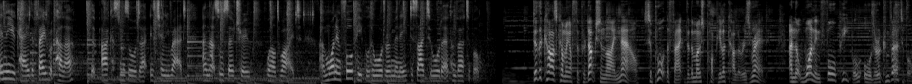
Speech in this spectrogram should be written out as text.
In the UK, the favourite colour that our customers order is chili red, and that's also true worldwide. And one in four people who order a Mini decide to order a convertible. Do the cars coming off the production line now support the fact that the most popular colour is red, and that one in four people order a convertible?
